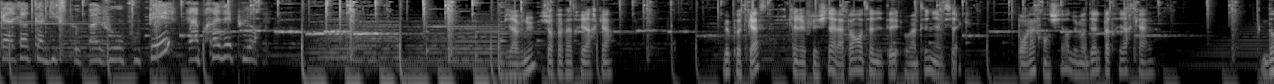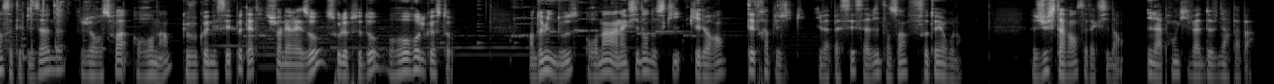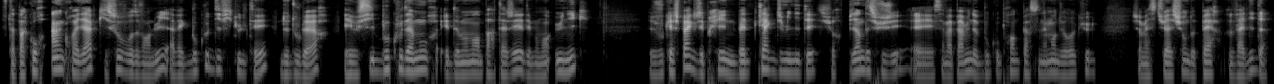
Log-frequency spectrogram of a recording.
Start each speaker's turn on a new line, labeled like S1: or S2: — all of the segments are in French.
S1: Quelqu'un qui a dit que je peux pas jouer aux poupées et après j'ai pleuré.
S2: Bienvenue sur Papatriarcat, le podcast qui réfléchit à la parentalité au XXIe siècle pour l'affranchir du modèle patriarcal. Dans cet épisode, je reçois Romain, que vous connaissez peut-être sur les réseaux sous le pseudo Roro le Costaud. En 2012, Romain a un accident de ski qui le rend tétraplégique. Il va passer sa vie dans un fauteuil roulant. Juste avant cet accident, il apprend qu'il va devenir papa. C'est un parcours incroyable qui s'ouvre devant lui avec beaucoup de difficultés, de douleurs, et aussi beaucoup d'amour et de moments partagés, des moments uniques. Je vous cache pas que j'ai pris une belle claque d'humilité sur bien des sujets, et ça m'a permis de beaucoup prendre personnellement du recul sur ma situation de père valide.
